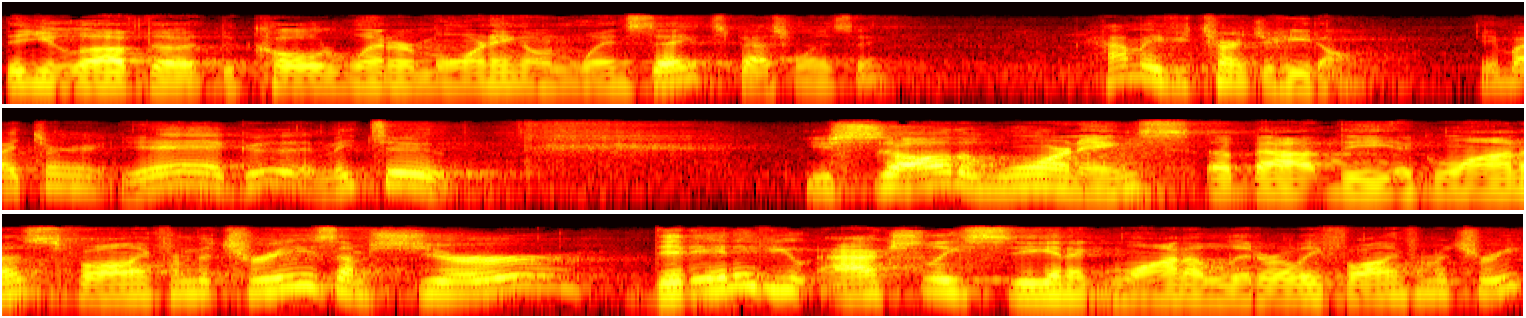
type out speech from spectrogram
Then you love the, the cold winter morning on Wednesday. It's past Wednesday. How many of you turned your heat on? Anybody turn? Yeah, good. Me too. You saw the warnings about the iguanas falling from the trees, I'm sure. Did any of you actually see an iguana literally falling from a tree?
